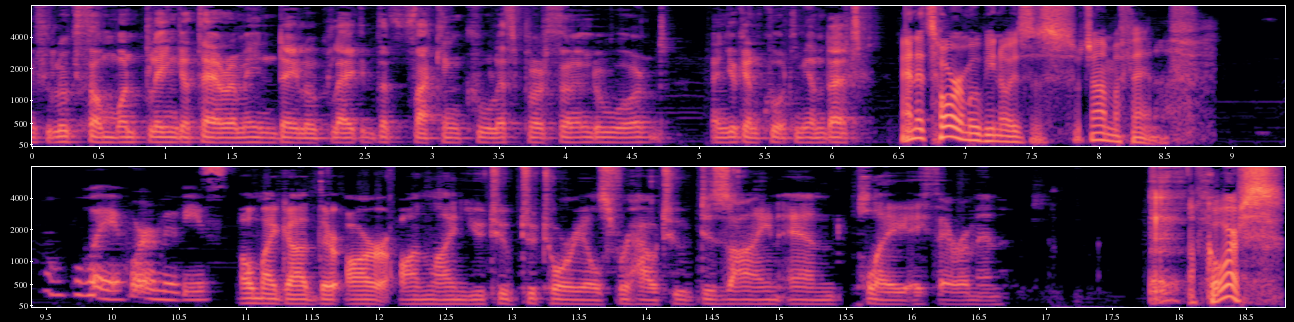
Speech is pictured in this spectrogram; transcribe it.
if you look someone playing a theremin, they look like the fucking coolest person in the world. And you can quote me on that. And it's horror movie noises, which I'm a fan of. Oh boy, horror movies. Oh my god, there are online YouTube tutorials for how to design and play a theremin. Of course.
